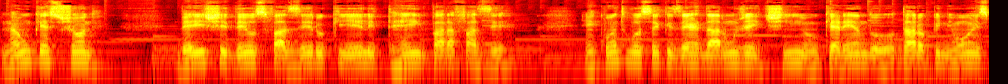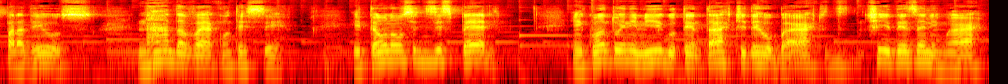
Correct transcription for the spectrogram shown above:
não questione. Deixe Deus fazer o que ele tem para fazer. Enquanto você quiser dar um jeitinho, querendo dar opiniões para Deus, nada vai acontecer. Então não se desespere. Enquanto o inimigo tentar te derrubar, te desanimar,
